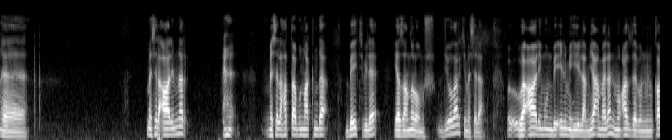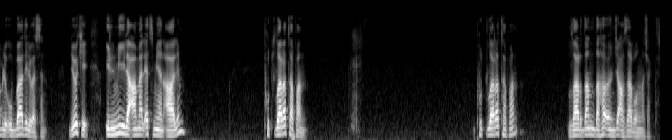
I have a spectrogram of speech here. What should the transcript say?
eee mesela alimler mesela hatta bunun hakkında beyt bile yazanlar olmuş. Diyorlar ki mesela ve alimun bi ilmihi lem ya'melen muazzebun min qabli ubadil vesen. Diyor ki ilmiyle amel etmeyen alim putlara tapan putlara tapanlardan daha önce azap olunacaktır.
